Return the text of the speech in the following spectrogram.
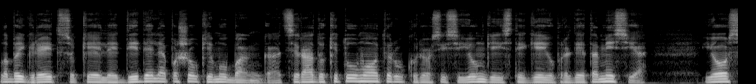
labai greit sukėlė didelę pašaukimų bangą. Atsirado kitų moterų, kurios įsijungė į steigėjų pradėtą misiją. Jos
